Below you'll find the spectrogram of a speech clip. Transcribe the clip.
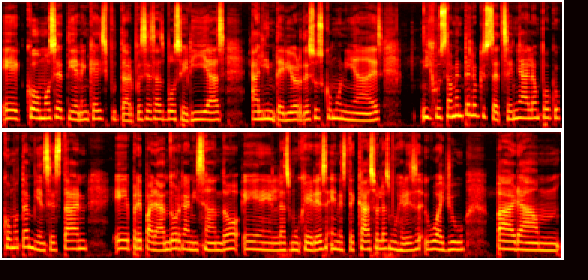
eh, cómo se tienen que disputar pues esas vocerías al interior de sus comunidades, y justamente lo que usted señala un poco cómo también se están eh, preparando, organizando eh, las mujeres, en este caso las mujeres guayú, para... Mm,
